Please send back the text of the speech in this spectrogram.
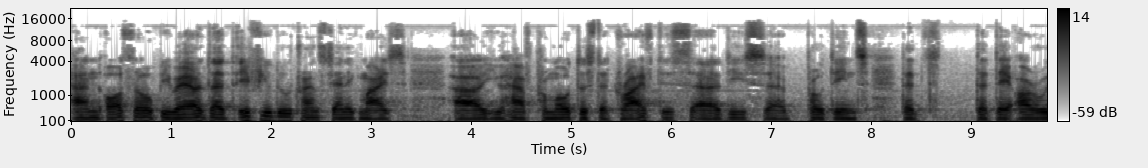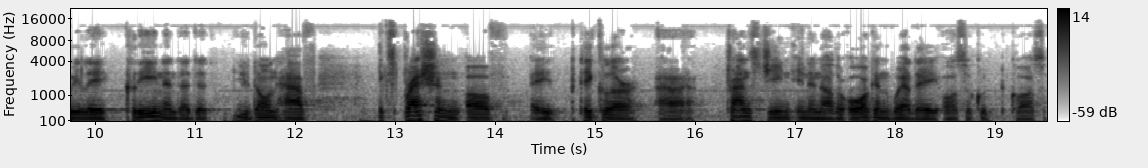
and also beware that if you do transgenic mice, uh, you have promoters that drive this, uh, these uh, proteins that that they are really clean and that, that you don't have expression of a particular uh, transgene in another organ where they also could cause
